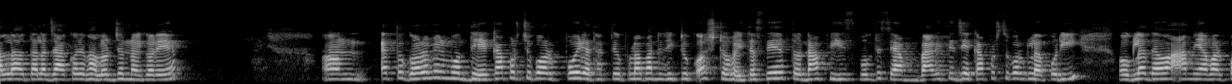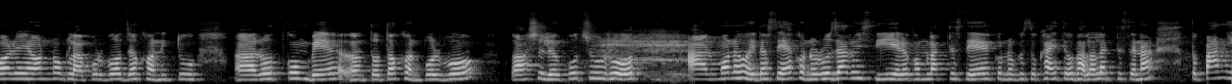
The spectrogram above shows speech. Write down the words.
আল্লাহ তালা যা করে ভালোর জন্যই করে। এত গরমের মধ্যে কাপড় চোপড় পরে থাকতে পোলাপানের একটু কষ্ট হইতেছে। তো নাফিস বলতেছে বাড়িতে যে কাপড় চোপড়গুলো পরি, ওগুলা দাও, আমি আবার পরে অন্যগুলা পরবো। যখন একটু রোদ কমবে তো তখন পরবো। তো আসলে প্রচুর রোদ। আর মনে হইতাছে, এখনও রোজা রইছি, এরকম লাগতেছে, কোনো কিছু খাইতেও ভালো লাগতেছে না। তো পানি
